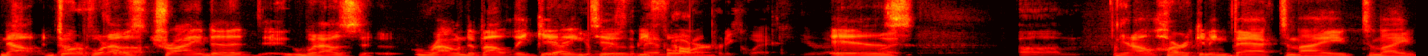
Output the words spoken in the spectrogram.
Now, Dorf, what I was trying to, what I was roundaboutly getting yeah, to before, pretty quick, right. is, but, um, you know, harkening back to my to my,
